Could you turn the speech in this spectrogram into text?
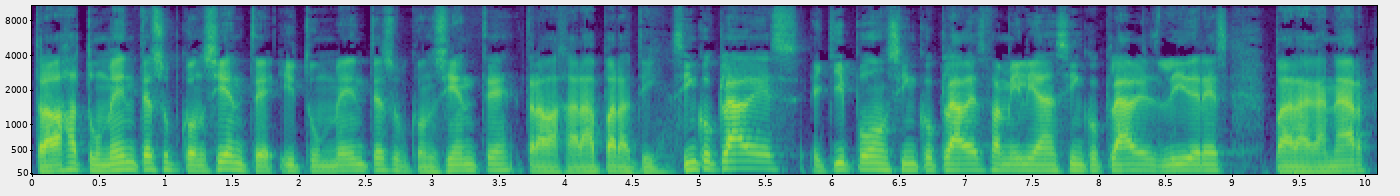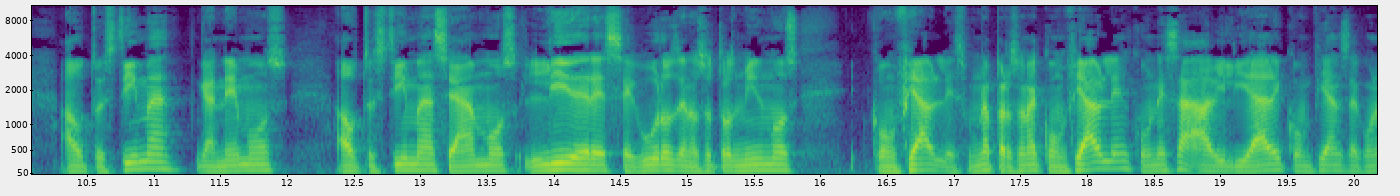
trabaja tu mente subconsciente y tu mente subconsciente trabajará para ti. Cinco claves, equipo, cinco claves, familia, cinco claves, líderes para ganar autoestima. Ganemos autoestima, seamos líderes seguros de nosotros mismos confiables, una persona confiable, con esa habilidad de confianza, con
